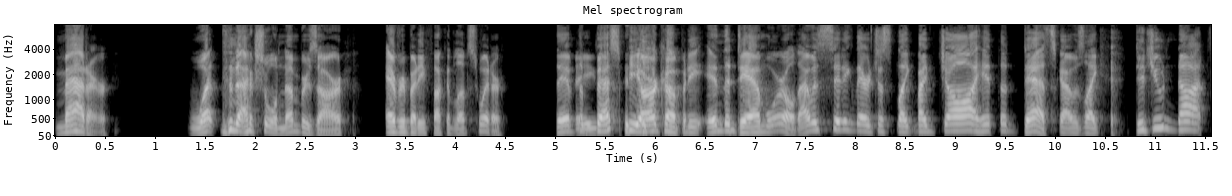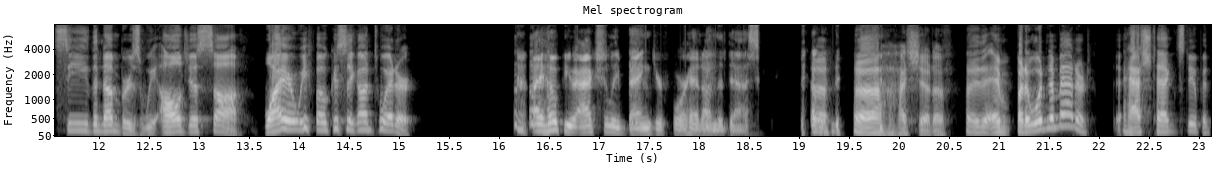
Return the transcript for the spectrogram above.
matter what the actual numbers are. Everybody fucking loves Twitter. They have the best PR company in the damn world. I was sitting there just like my jaw hit the desk. I was like, did you not see the numbers we all just saw? Why are we focusing on Twitter? I hope you actually banged your forehead on the desk. Uh, uh, I should have, but it wouldn't have mattered. Hashtag stupid.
